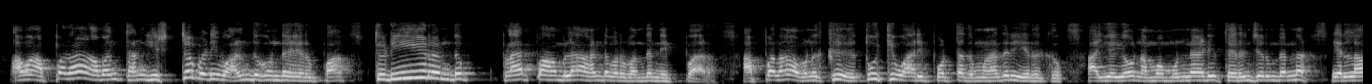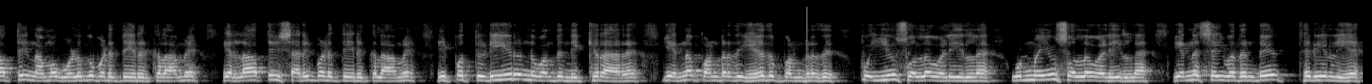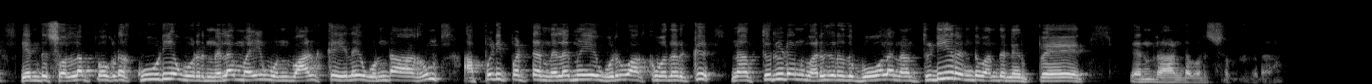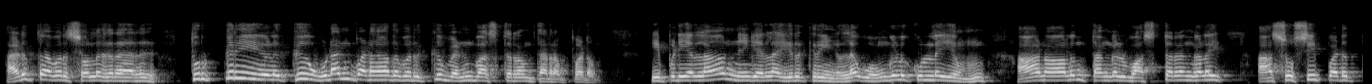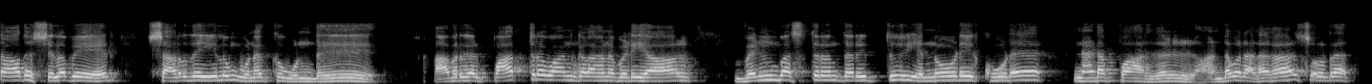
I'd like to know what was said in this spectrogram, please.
அவன் அப்பதான் அவன் தன் இஷ்டப்படி வாழ்ந்து கொண்டே இருப்பான். திடீரென்று பிளாட்ஃபார்ம்ல ஆண்டவர் வந்து நிற்பார். அப்பதான் அவனுக்கு தூக்கி வாரி போட்டது மாதிரி இருக்கும். ஐயோ நம்ம முன்னாடி தெரிஞ்சிருந்தோன்னா எல்லாத்தையும் நம்ம ஒழுங்குபடுத்தி இருக்கலாமே எல்லாத்தையும் சரிப்படுத்தி இருக்கலாமே. இப்போ திடீர்னு வந்து நிக்கிறாரு என்ன பண்றது ஏது பண்றது? பொய்யும் சொல்ல வழி இல்லை உண்மையும் சொல்ல வழி இல்லை. என்ன செய்வதென்றே தெரியலையே என்று சொல்ல கூடிய ஒரு நிலைமை உன் வாழ்க்கையிலே உண்டாகும். அப்படிப்பட்ட நிலைமையை உருவாக்குவதற்கு நான் திருடன் வருகிறது போல நான் திடீரென்று வந்து நிற்பேன் என்று ஆண்டவர் சொல்லுகிறார். அடுத்து அவர் சொல்லுகிறாரு துர்க்கிரியர்களுக்கு உடன்படாதவருக்கு வெண்வஸ்திரம் தரப்படும். இப்படியெல்லாம் நீங்க எல்லாம் இருக்கிறீங்கல்ல உங்களுக்குள்ளேயும். ஆனாலும் தங்கள் வஸ்திரங்களை அசுசிப்படுத்தாத சில பேர் சரதையிலும் உனக்கு உண்டு. அவர்கள் பாத்திரவான்களானபடியால் வெண்வஸ்திரம் தரித்து என்னோட கூட நடப்பார்கள். ஆண்டவர் அழகா சொல்றார்.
